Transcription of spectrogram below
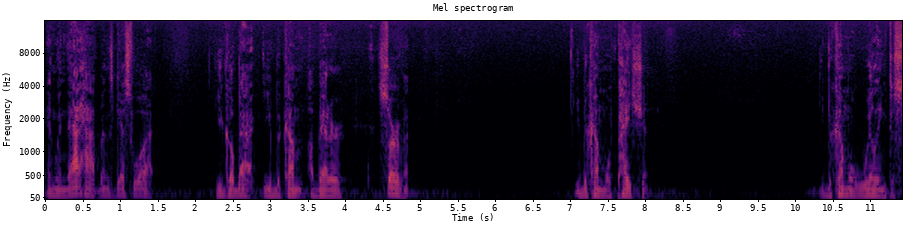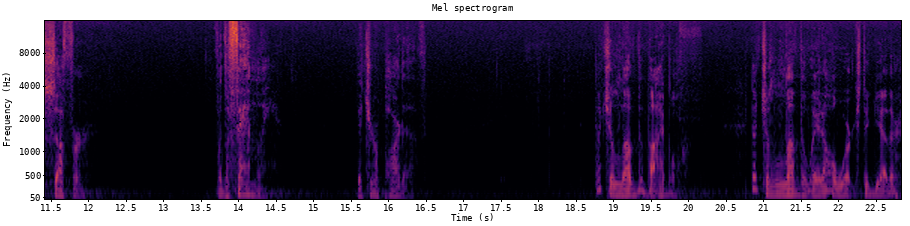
And when that happens, guess what? You go back, you become a better servant. You become more patient. You become more willing to suffer for the family that you're a part of. Don't you love the Bible? Don't you love the way it all works together?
